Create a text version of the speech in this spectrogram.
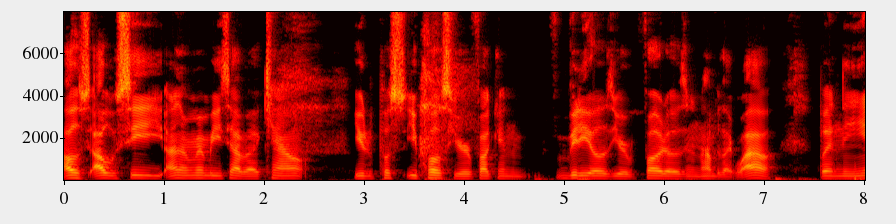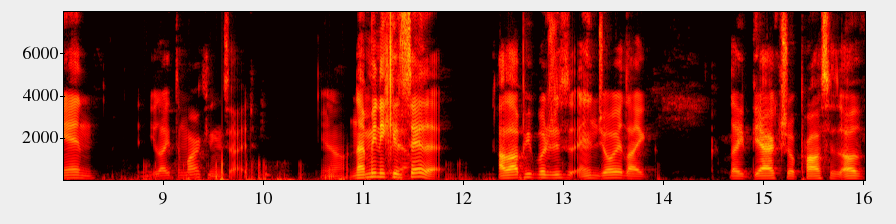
I was I would see. I don't remember you used to have an account. You'd post you post your fucking videos, your photos, and I'll be like, wow. But in the end, you like the marketing side, you know. Not many can Yeah. say that. A lot of people just enjoy like, like the actual process of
